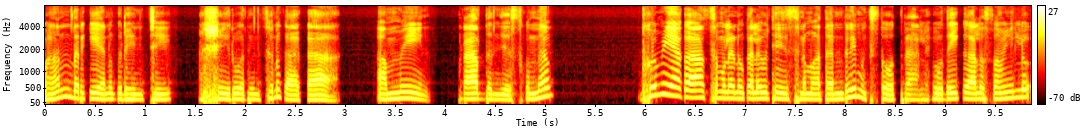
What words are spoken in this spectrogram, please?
మనందరికీ అనుగ్రహించి ఆశీర్వదించును కాక అమ్మీన్ ప్రార్థన చేసుకుందాం. భూమి ఆకాశములను కలుగు చేసిన మా తండ్రి మీకు స్తోత్రాలు. ఉదయకాల సమయంలో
